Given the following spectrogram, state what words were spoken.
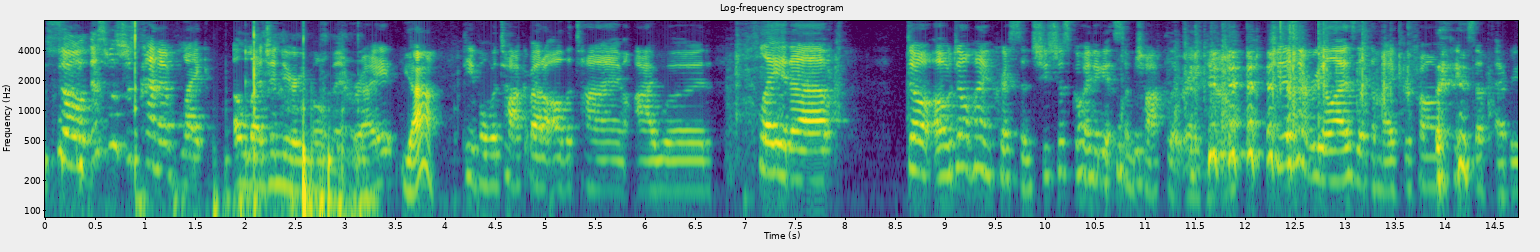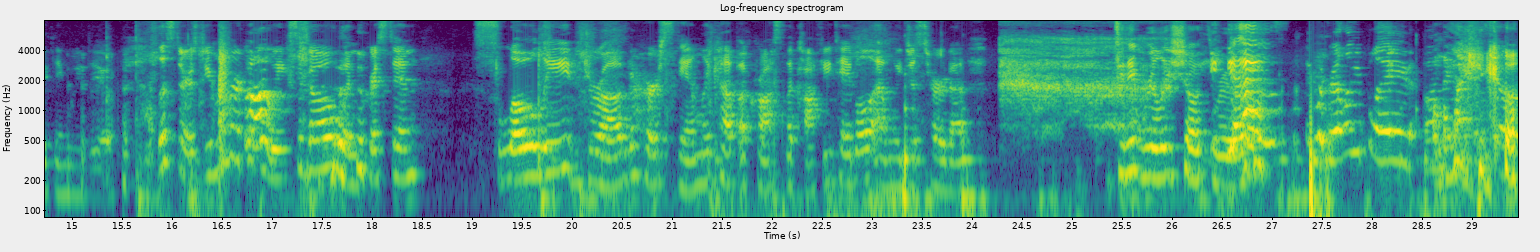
So this was just kind of like a legendary moment, right? Yeah. People would talk about it all the time. I would play it up. Don't oh, don't mind Christen. She's just going to get some chocolate right now. She doesn't realize that the microphone picks up everything we do. Listeners, do you remember a couple weeks ago when Christen slowly drug her Stanley Cup across the coffee table and we just heard a Did it really show through? Yes, it really played. Oh my episode. god.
